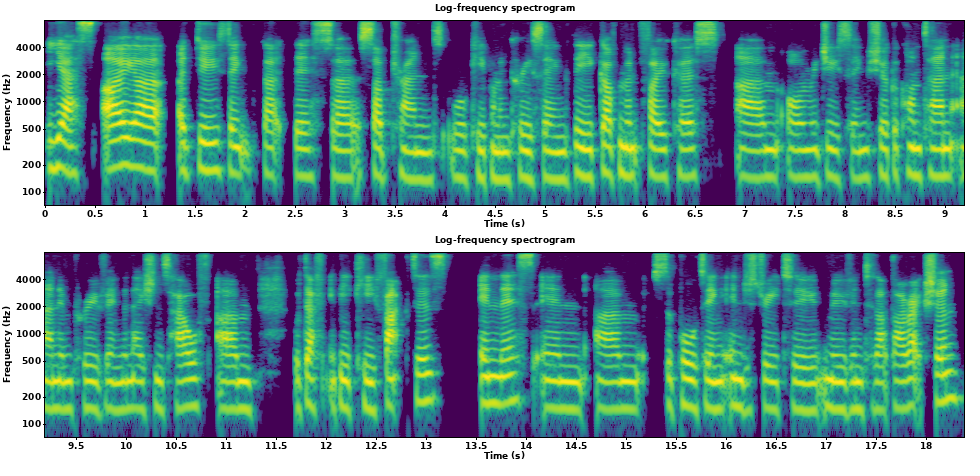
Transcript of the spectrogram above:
Yes, I uh, I do think that this uh, sub trend will keep on increasing. The government focus um, on reducing sugar content and improving the nation's health um, will definitely be key factors in this, in um, supporting industry to move into that direction.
